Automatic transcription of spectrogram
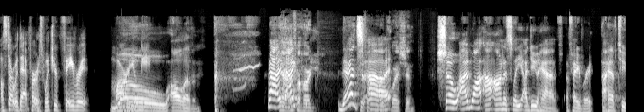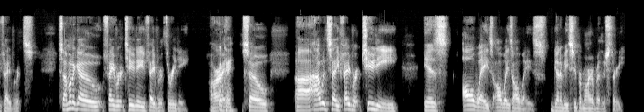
I'll start with that first. What's your favorite Mario game? All of them. I- Yeah, that's I- a hard, that's that's a hard uh, question. so I want honestly I do have a favorite. I have two favorites. So I'm going to go favorite 2D, favorite 3D. All right. Okay. So uh, I would say favorite 2D is always, always, always going to be Super Mario Brothers 3.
